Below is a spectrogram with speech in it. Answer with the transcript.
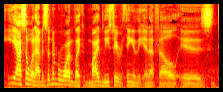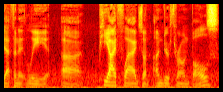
Yeah, I saw what happened. So number one, like my least favorite thing in the NFL is definitely uh, PI flags on underthrown balls.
